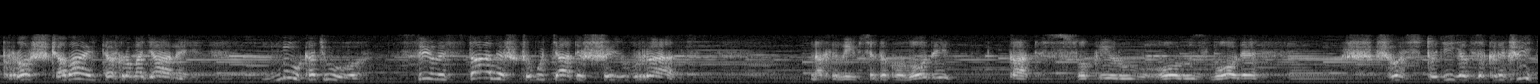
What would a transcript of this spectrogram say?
Прощавайте, громадяни, ну, Катюго, сили стане, щоб утяти шию враз. Нахилився до колоди, кат сокиру вгору зводе. Щось тоді, як закричить.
